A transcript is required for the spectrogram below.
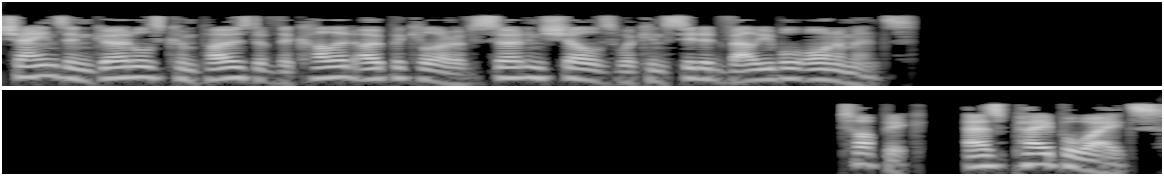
chains and girdles composed of the colored opercula of certain shells were considered valuable ornaments. As paperweights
